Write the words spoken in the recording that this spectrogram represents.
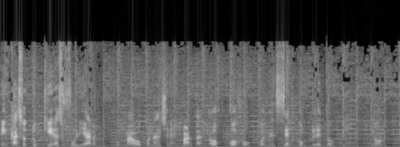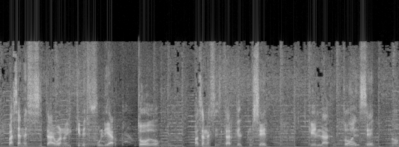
En caso tú quieras fullear un mago con Ancient Sparta, ojo, con el set completo, ¿no? Vas a necesitar, bueno, y quieres fullear todo, vas a necesitar que tu set, que la, todo el set, ¿no?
